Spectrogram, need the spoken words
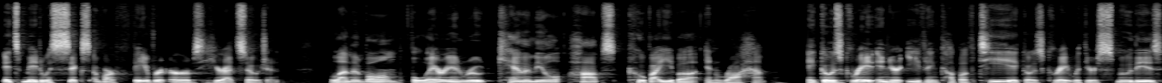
It's made with six of our favorite herbs here at Sojin lemon balm, valerian root, chamomile, hops, copaiba, and raw hemp. It goes great in your evening cup of tea. It goes great with your smoothies,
